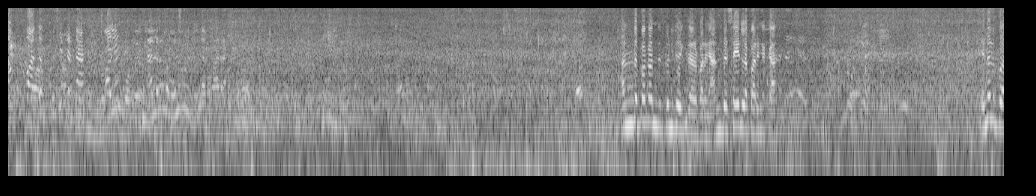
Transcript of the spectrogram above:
அப்பா அதை பிடிச்சிட்டா நல்ல ஒழுங்கு இல்லை அந்த பக்கம் அந்த துணி துவைக்கிறாரு பாருங்க. அந்த சைடுல பாருங்கக்கா என்னது இப்போ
